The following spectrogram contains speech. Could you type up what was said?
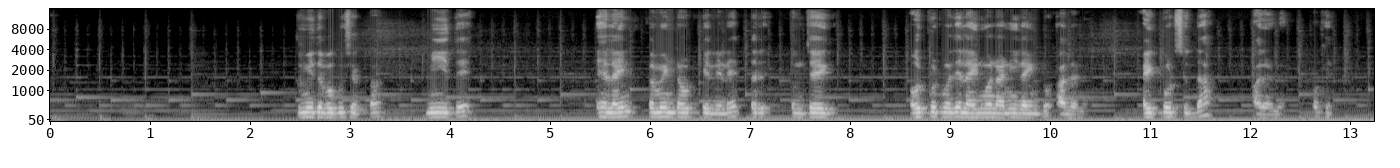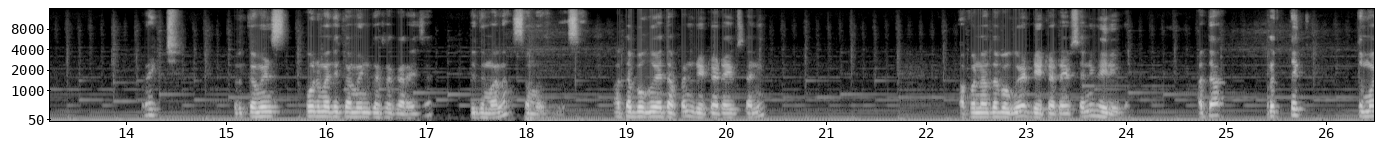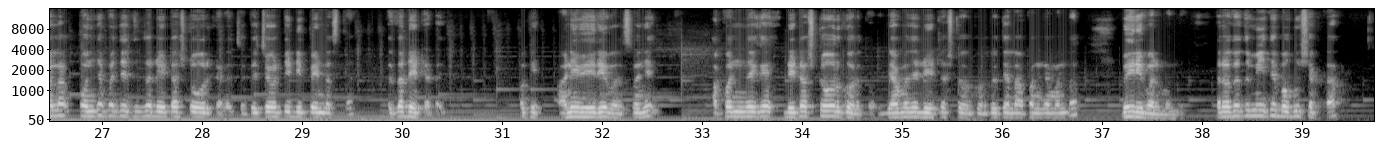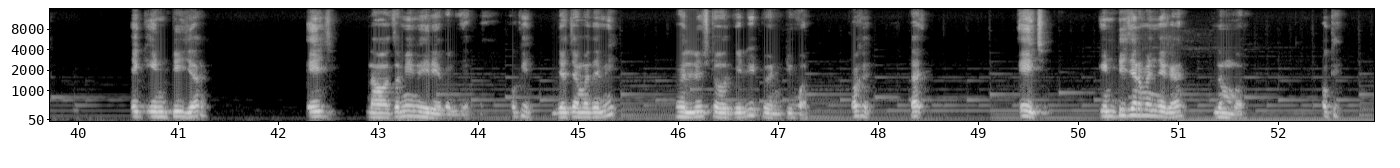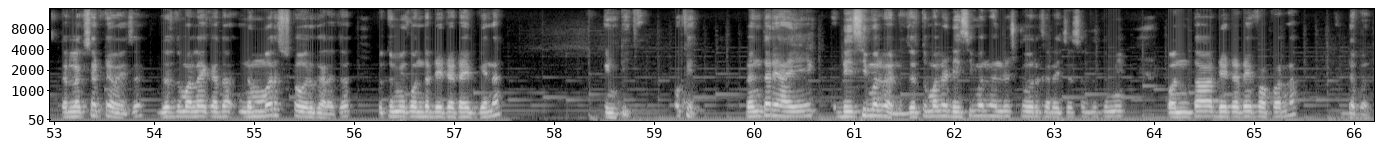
तुम्ही इथं बघू शकता मी इथे हे लाईन कमेंट आउट केलेले आहेत. तर तुमच्या एक आउटपुटमध्ये लाईन वन आणि लाईन टू आलं नाही. कोडसुद्धा सुद्धा आलं नाही. ओके राईट तर कमेंट्स कोडमध्ये कमेंट कसं करायचं? ते तुम्हाला समजलं आता बघूयात आपण डेटा टाईप्स आणि आपण आता बघूया डेटा टाईप्स आणि व्हेरिएबल आता प्रत्येक तुम्हाला कोणत्या पद्धतीचा डेटा स्टोअर करायचा? त्याच्यावरती डिपेंड असतं त्याचा डेटा टाईप ओके आणि व्हेरिएबल्स म्हणजे आपण जे काही डेटा स्टोअर करतो ज्यामध्ये डेटा स्टोअर करतो त्याला आपण काय म्हणतो? व्हेरिएबल म्हणतो. तर आता तुम्ही इथे बघू शकता एक इंटीजर एज नावाचा मी व्हेरिएबल घेतला. ओके ज्याच्यामध्ये मी व्हॅल्यू स्टोअर केली ट्वेंटी वन ओके तर एज इंटीजर म्हणजे काय? नंबर ओके तर लक्षात ठेवायचं जर तुम्हाला एखादा नंबर स्टोअर करायचा तर तुम्ही कोणता डेटा टाईप घेणार? इंटीजर ओके नंतर आहे एक डेसिमल व्हॅल्यू जर तुम्हाला डेसिमल व्हॅल्यू स्टोअर करायची असेल तर तुम्ही कोणता डेटा टाईप वापरला डबल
